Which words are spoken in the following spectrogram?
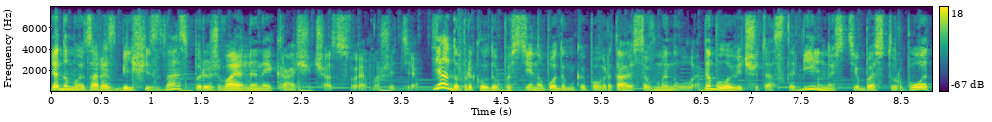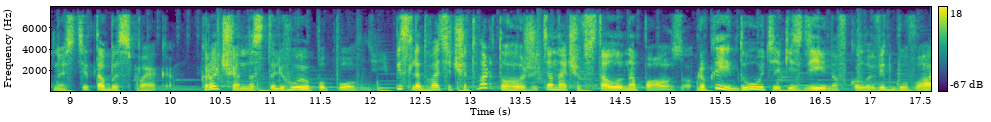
Я думаю, зараз більшість з нас переживає не найкращий час в своєму житті. Я, до прикладу, постійно подумки повертаюся в минуле, де було відчуття стабільності, безтурботності та безпеки. Коротше, ностальгую по повній. Після 24-го життя наче встало на паузу. Роки йдуть, якісь дії навколо відбуваються,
